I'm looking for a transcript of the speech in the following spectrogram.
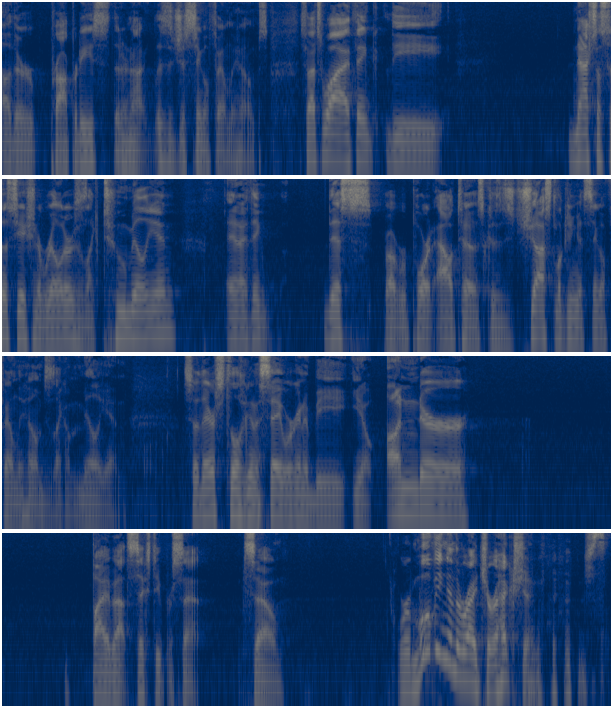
other properties that are not, this is just single family homes. So that's why I think the National Association of Realtors is like 2 million. And I think this uh, report, Altos, because it's just looking at single family homes, is like a million. So they're still going to say we're going to be, you know, under by about 60%. So we're moving in the right direction, just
